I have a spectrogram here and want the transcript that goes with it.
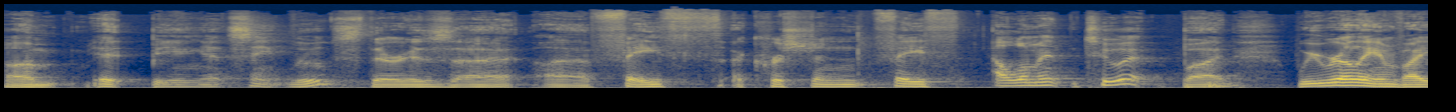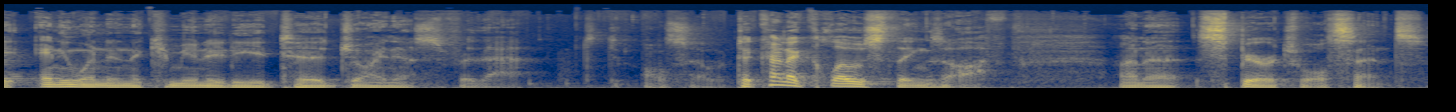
um, it being at St. Luke's, there is a, a faith, a Christian faith element to it. But we really invite anyone in the community to join us for that. Also, to kind of close things off on a spiritual sense.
